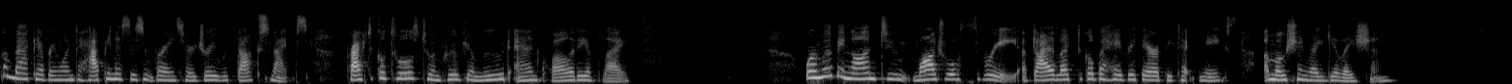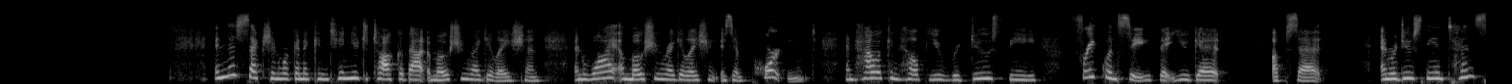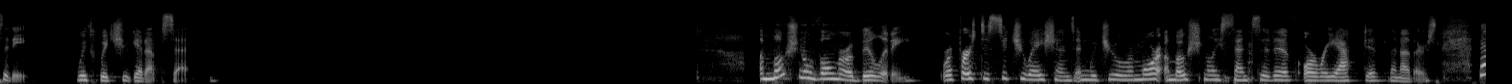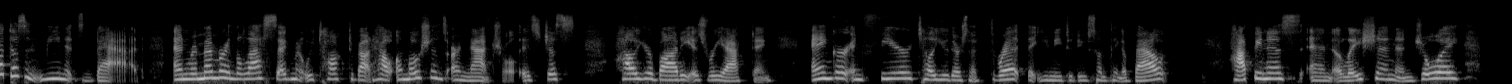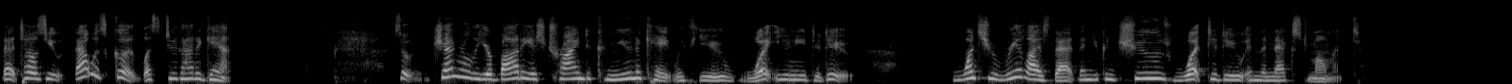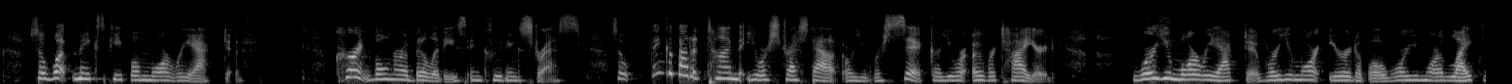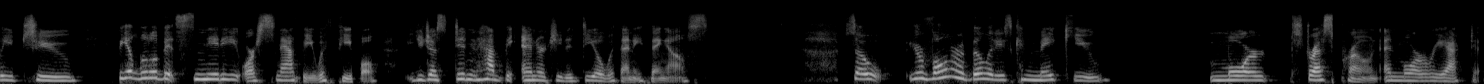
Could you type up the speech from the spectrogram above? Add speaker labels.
Speaker 1: welcome back everyone to happiness isn't brain surgery with doc snipes practical tools to improve your mood and quality of life. We're moving on to module three of dialectical behavior therapy techniques emotion regulation. In this section we're going to continue to talk about emotion regulation and why emotion regulation is important and how it can help you reduce the frequency that you get upset and reduce the intensity with which you get upset. Emotional vulnerability refers to situations in which you are more emotionally sensitive or reactive than others. That doesn't mean it's bad. And remember in the last segment we talked about how emotions are natural. It's just how your body is reacting. Anger and fear tell you there's a threat that you need to do something about happiness and elation and joy that tells you that was good. Let's do that again. So generally your body is trying to communicate with you what you need to do. Once you realize that then you can choose what to do in the next moment. So what makes people more reactive? Current vulnerabilities including stress. So think about a time that you were stressed out or you were sick or you were overtired were you more reactive? Were you more irritable? Were you more likely to be a little bit snitty or snappy with people? You just didn't have the energy to deal with anything else. So your vulnerabilities can make you more stress prone and more reactive.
